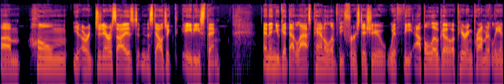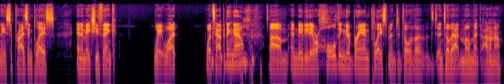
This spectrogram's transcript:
um home you know or genericized nostalgic 80s thing and then you get that last panel of the first issue with the Apple logo appearing prominently in a surprising place, and it makes you think, "Wait, what? What's happening now?" um, and maybe they were holding their brand placement until the until that moment. I don't know.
